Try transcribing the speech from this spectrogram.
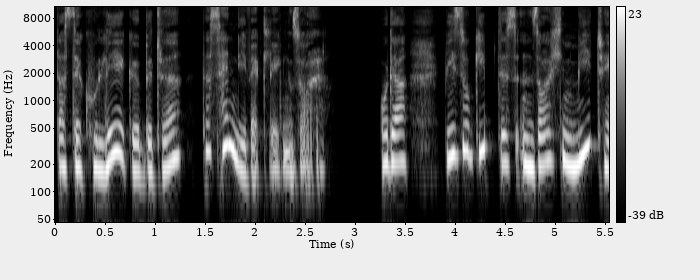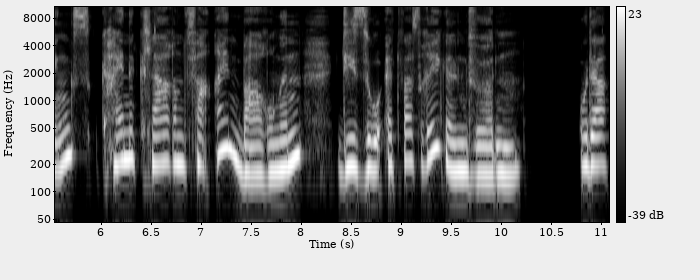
dass der Kollege bitte das Handy weglegen soll? Oder wieso gibt es in solchen Meetings keine klaren Vereinbarungen, die so etwas regeln würden? Oder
